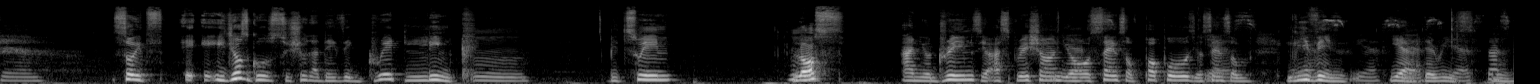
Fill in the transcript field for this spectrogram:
yeah So it's it, it just goes to show that there's a great link mm. between hmm. loss and your dreams, your aspiration, your sense of purpose, your sense of living. Yes, yes, yeah, yes, there is. Yes, that's Mm.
